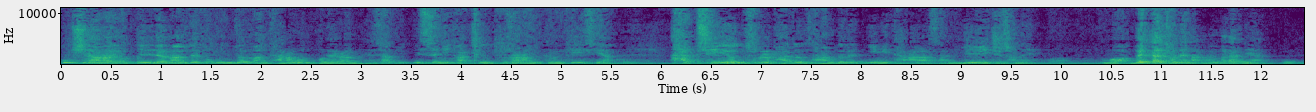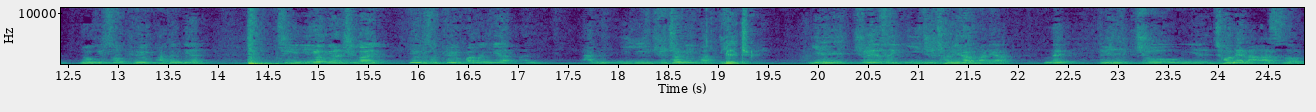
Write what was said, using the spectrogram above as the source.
혹시 알아요? 1년 안 돼도 운전만 잘하면 보내라는 회사도 있으니까 지금 두 사람이 그런 케이스야. 같이 연수를 받은 사람들은 이미 다 나갔어. 한 1, 2주 전에. 뭐 몇 달 전에 나간 건 아니야. 네. 여기서 교육 받은 게 지금 이경현 씨가 여기서 교육 받은 게 한 한 2주 전인가? 일주일. 1주에서 2주 전이란 말이야. 근데 일주일 전에 나갔어.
